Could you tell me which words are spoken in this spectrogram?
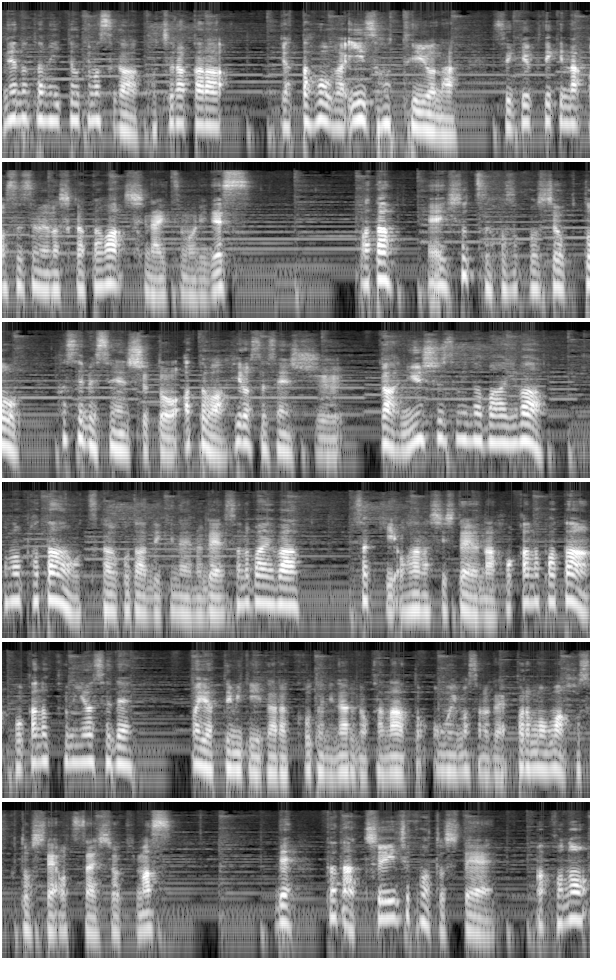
念のため言っておきますが、こちらからやった方がいいぞっていうような積極的なおすすめの仕方はしないつもりです。また、えー、一つ補足をしておくと、長谷部選手と、あとは広瀬選手が入手済みの場合は、このパターンを使うことはできないので、その場合は、さっきお話ししたような他のパターン、他の組み合わせで、ま、やってみていただくことになるのかなと思いますので、これもまあ補足としてお伝えしておきます。で、ただ注意事項として、まあ、この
